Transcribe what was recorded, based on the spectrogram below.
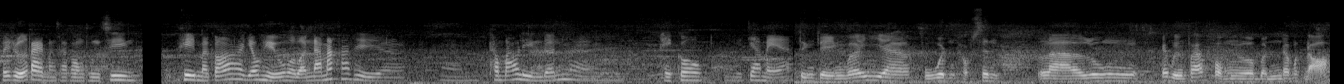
phải rửa tay bằng xà phòng thường xuyên. Khi mà có dấu hiệu mà bệnh đau mắt thì thông báo liền đến thầy cô cha mẹ. Tuyên truyền với à, phụ huynh học sinh là luôn các biện pháp phòng ngừa bệnh đau mắt đỏ.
